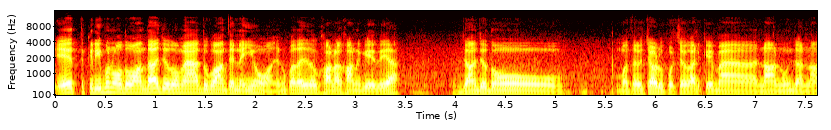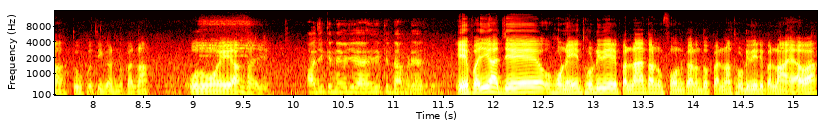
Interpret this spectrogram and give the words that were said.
ਇਹ ਤਕਰੀਬਨ ਉਦੋਂ ਆਂਦਾ ਜਦੋਂ ਮੈਂ ਦੁਕਾਨ ਤੇ ਨਹੀਂ ਹੋਵਾਂ। ਇਹਨੂੰ ਪਤਾ ਜਦੋਂ ਖਾਣਾ ਖਾਣ ਗਏ ਦੇ ਆ ਜਾਂ ਜਦੋਂ ਮਤਲਬ ਝਾੜੂ ਪੋਚਾ ਕਰਕੇ ਮੈਂ ਨਹਾਉਣ ਨੂੰ ਜਾਣਾ ਧੂਪ ਬੱਤੀ ਕਰਨ ਤੋਂ ਪਹਿਲਾਂ ਉਦੋਂ ਇਹ ਆਂਦਾ ਜੇ। ਅੱਜ ਕਿੰਨੇ ਵਜੇ ਆਏ ਸੀ ਕਿੱਦਾਂ ਫੜਿਆ ਅੱਜ? ਇਹ ਭਾਜੀ ਅੱਜ ਇਹ ਹੁਣੇ ਥੋੜੀ ਦੇਰ ਪਹਿਲਾਂ ਤੁਹਾਨੂੰ ਫੋਨ ਕਰਨ ਤੋਂ ਪਹਿਲਾਂ ਥੋੜੀ ਦੇਰ ਪਹਿਲਾਂ ਆਇਆ ਵਾ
